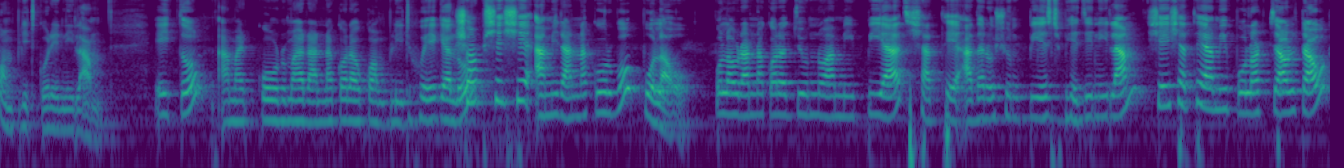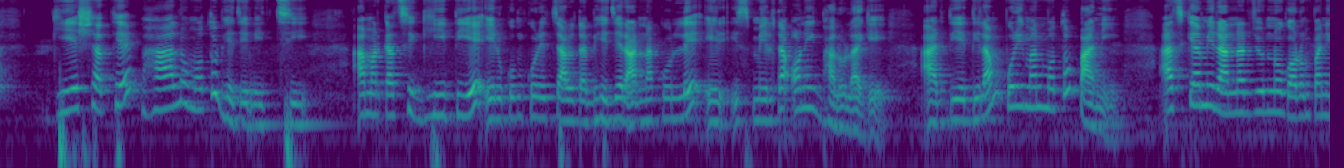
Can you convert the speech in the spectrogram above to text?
কমপ্লিট করে নিলাম। এই তো আমার কোরমা রান্না করাও কমপ্লিট হয়ে গেল। সব শেষে আমি রান্না করব পোলাও। পোলাও রান্না করার জন্য আমি পেঁয়াজ, সাথে আদা, রসুন পেস্ট ভেজে নিলাম। সেই সাথে আমি পোলার চালটাও ঘিয়ের সাথে ভালো মতো ভেজে নিচ্ছি। আমার কাছে ঘি দিয়ে এরকম করে চালটা ভেজে রান্না করলে এর স্মেলটা অনেক ভালো লাগে। আর দিয়ে দিলাম পরিমাণ মতো পানি। আজকে আমি রান্নার জন্য গরম পানি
